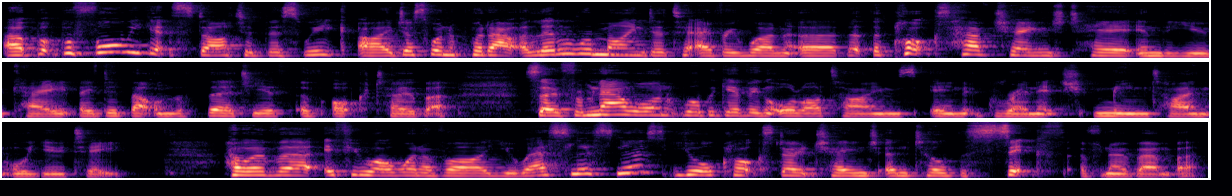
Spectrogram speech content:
Uh, but before we get started this week, I just want to put out a little reminder to everyone uh, that the clocks have changed here in the UK. They did that on the 30th of October. So from now on, we'll be giving all our times in Greenwich Mean Time or UT. However, if you are one of our US listeners, your clocks don't change until the 6th of November.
